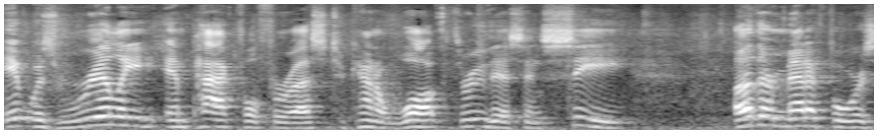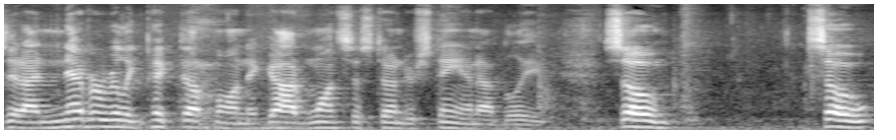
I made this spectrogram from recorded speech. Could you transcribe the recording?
it was really impactful for us to kind of walk through this and see other metaphors that I never really picked up on that God wants us to understand, I believe. So, so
